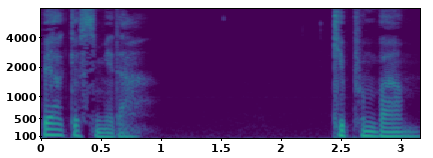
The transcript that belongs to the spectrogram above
빼앗겼습니다. 깊은 밤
